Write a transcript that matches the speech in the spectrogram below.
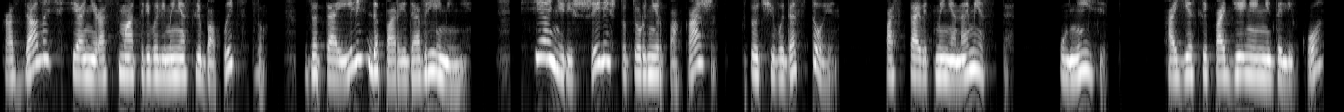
Казалось, все они рассматривали меня с любопытством, затаились до поры до времени. Все они решили, что турнир покажет, кто чего достоин, поставит меня на место, унизит. А если падение недалеко,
